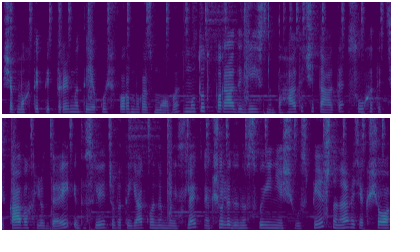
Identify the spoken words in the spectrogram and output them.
щоб могти підтримати якусь форму розмови. Тому тут поради дійсно багато читати, слухати цікавих людей і досліджувати, як вони мислять. Якщо людина в своїй ніші успішна, навіть якщо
